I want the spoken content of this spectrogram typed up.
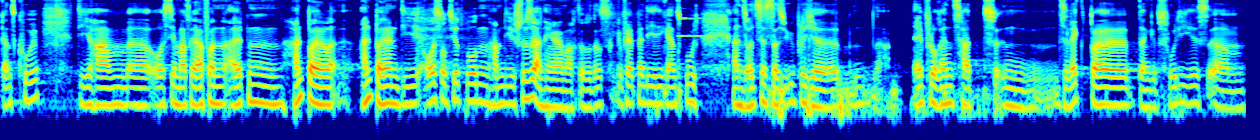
ganz cool. Die haben äh, aus dem Material von alten Handball, Handballen, die aussortiert wurden, haben die Schlüsselanhänger gemacht. Also das gefällt mir die Idee ganz gut. Ansonsten ist das übliche. Elf Florenz hat einen Selectball, dann gibt es Hoodies, ähm,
